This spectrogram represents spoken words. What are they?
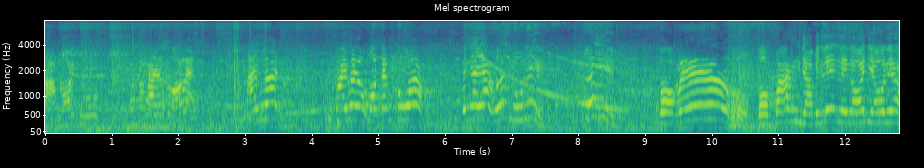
สามร้อยกูทำได้ทั้งตัวแล้วแหละไปเพื่อนไปเว้ยโอ้โหเต็มตัว เป็นไงอะ เฮ้ย ดูดิ เฮ้ย บอกแล้ว บอกฟังอย่าไปเล่นเลยร้อยเดียวเนี่ย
